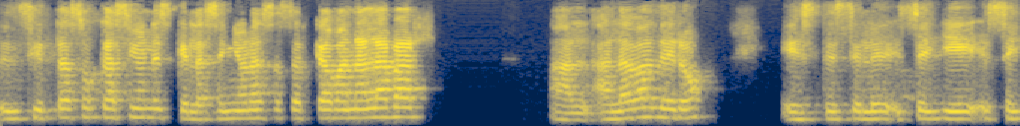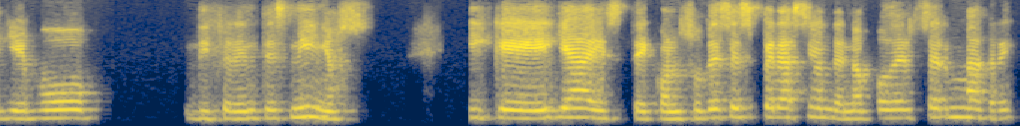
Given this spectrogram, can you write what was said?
en ciertas ocasiones que las señoras se acercaban a lavar al, lavadero, este, se, le, se, llevó diferentes niños y que ella, este, con su desesperación de no poder ser madre,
